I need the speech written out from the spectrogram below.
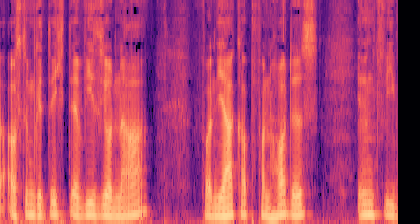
aus dem Gedicht Der Visionar von Jakob von Hoddes. Irgendwie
